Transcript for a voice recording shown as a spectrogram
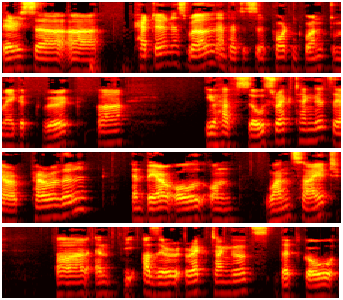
There is a, a pattern as well, and that is an important one to make it work. You have those rectangles, they are parallel, and they are all on one side. Uh, and the other rectangles that go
